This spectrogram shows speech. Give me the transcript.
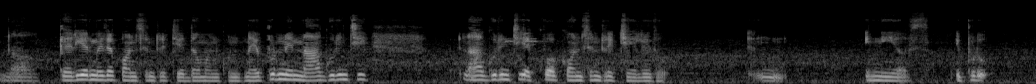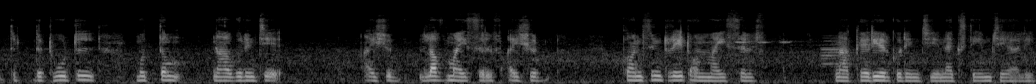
నా కెరియర్ మీద కాన్సన్ట్రేట్ చేద్దాం అనుకుంటున్నా. ఎప్పుడు నేను నా గురించి నా గురించి ఎక్కువ కాన్సన్ట్రేట్ చేయలేదు. In years. ఇప్పుడు ద టోటల్ మొత్తం నా గురించి I should love myself I should concentrate on myself నా కెరియర్ గురించి నెక్స్ట్ ఏం చేయాలి?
